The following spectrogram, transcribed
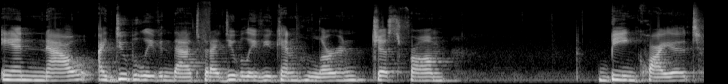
And now I do believe in that, but I do believe you can learn just from being quiet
